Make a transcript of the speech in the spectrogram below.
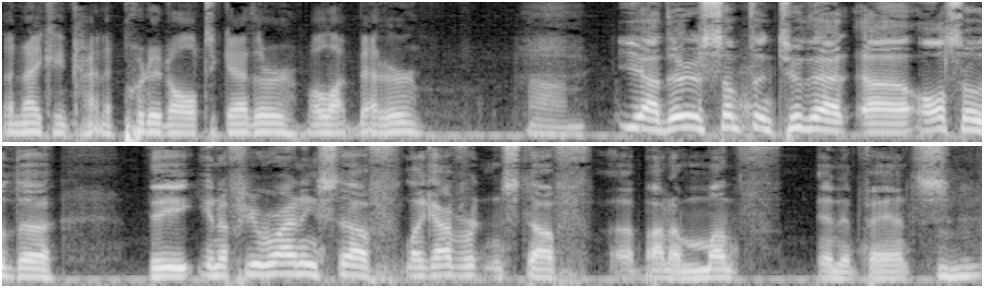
then I can kind of put it all together a lot better. Um, Yeah, there is something to that. Uh, also, the the you know if you're writing stuff like I've written stuff about a month in advance, Mm-hmm.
